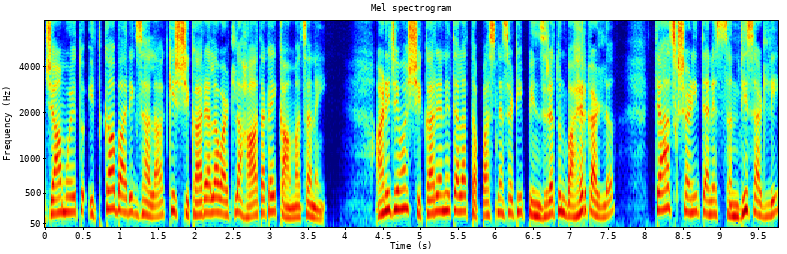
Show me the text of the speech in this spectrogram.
ज्यामुळे तो इतका बारीक झाला की शिकाऱ्याला वाटलं हा आता काही कामाचा नाही. आणि जेव्हा शिकाऱ्याने त्याला तपासण्यासाठी पिंजऱ्यातून बाहेर काढलं त्याच क्षणी त्याने संधी साधली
